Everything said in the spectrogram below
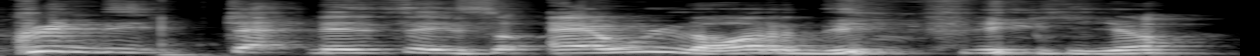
Quindi, cioè, nel senso, è un lord il figlio.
